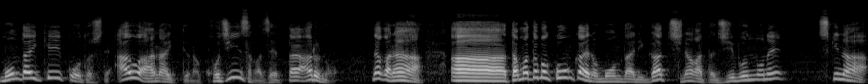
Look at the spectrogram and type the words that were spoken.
問題傾向として合う合わないっていうのは個人差が絶対あるの。だからあたまたま今回の問題に合致しなかった自分のね好きな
